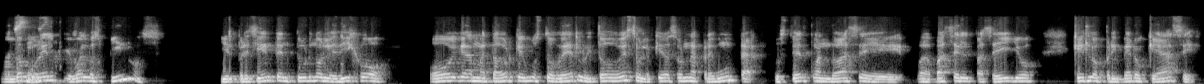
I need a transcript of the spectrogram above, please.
Mandó Sí. por él, llegó a Los Pinos. Y el presidente en turno le dijo, oiga, Matador, qué gusto verlo y todo eso. Le quiero hacer una pregunta. Usted cuando hace, va va a hacer el paseillo, ¿qué es lo primero que hace?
